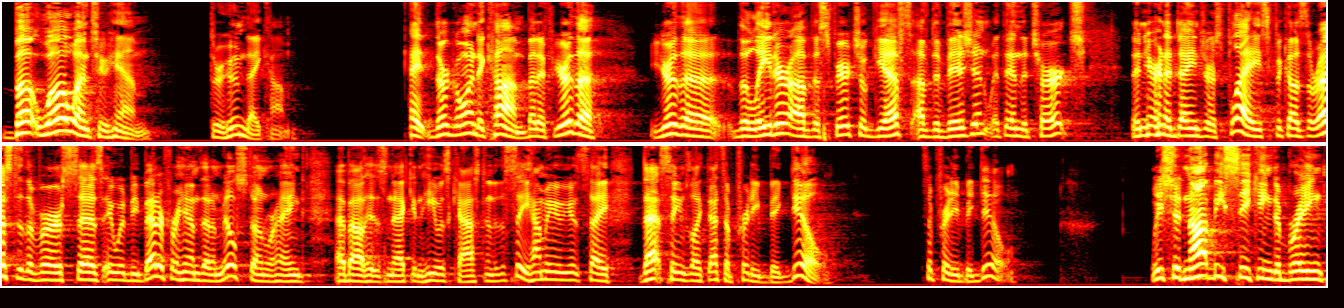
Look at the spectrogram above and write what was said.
but woe unto him through whom they come. Hey, they're going to come, but if you're the you're the, the leader of the spiritual gifts of division within the church, then you're in a dangerous place because the rest of the verse says it would be better for him that a millstone were hanged about his neck and he was cast into the sea. How many of you would say that seems like that's a pretty big deal? It's a pretty big deal. We should not be seeking to bring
